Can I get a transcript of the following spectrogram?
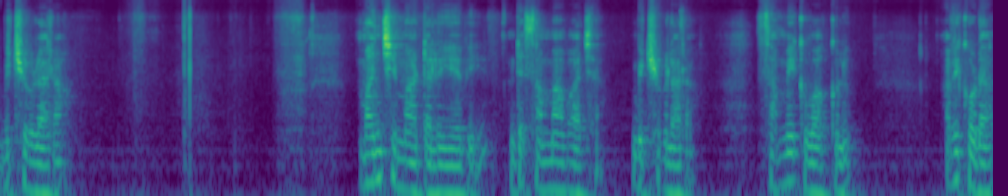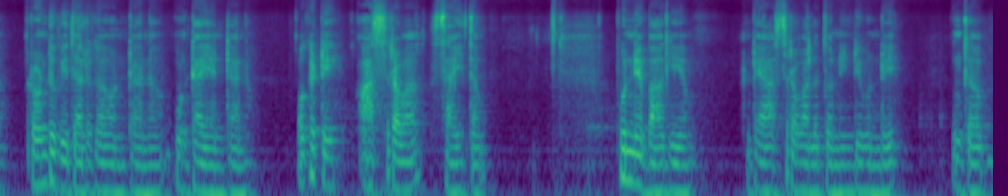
భిక్షువులారా మంచి మాటలు ఏవి? అంటే సమ్మావాచ భిక్షువులారా సమ్మిక వాక్కులు. అవి కూడా రెండు విధాలుగా ఉంటాను ఉంటాయంటాను. ఒకటి ఆశ్రవ సాహితం పుణ్యభాగ్యం అంటే ఆశ్రవాలతో నిండి ఉండే ఇంకా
